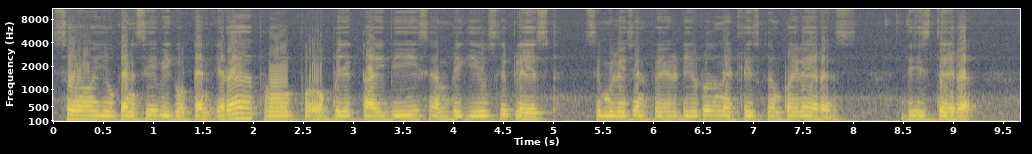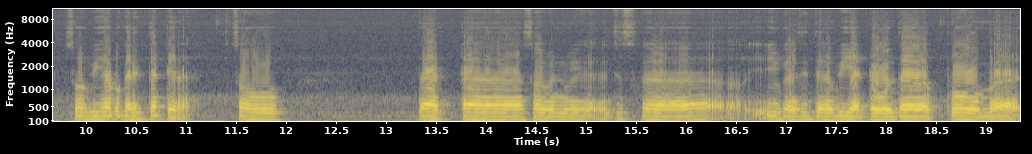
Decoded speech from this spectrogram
So you can see we got an error. Probe object IB is ambiguously placed. Simulation failed due to netlist compiler errors. This is the error. So we have to correct that error so that uh, so when we just uh, you can see there we add all the probe uh,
